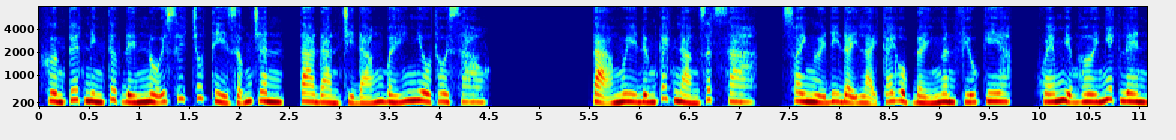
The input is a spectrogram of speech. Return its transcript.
Khương Tuyết Ninh tức đến nỗi suýt chút thì dẫm chân, ta đàn chỉ đáng bấy nhiêu thôi sao. Tạ Nguy đứng cách nàng rất xa, xoay người đi đậy lại cái hộp đầy ngân phiếu kia, khóe miệng hơi nhếch lên,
